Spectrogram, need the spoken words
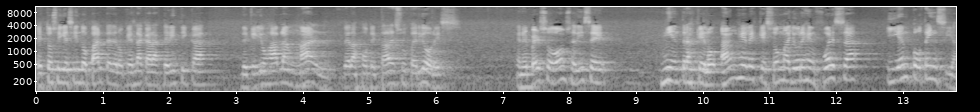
esto sigue siendo parte de lo que es la característica de que ellos hablan mal de las potestades superiores. En el verso 11 dice, mientras que los ángeles que son mayores en fuerza y en potencia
